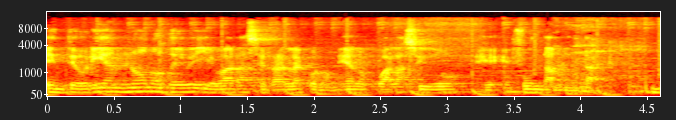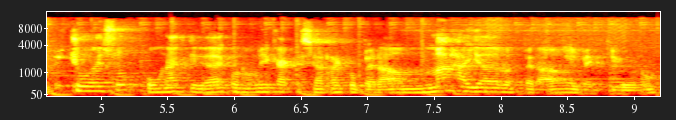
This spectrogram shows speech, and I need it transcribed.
en teoría, no nos debe llevar a cerrar la economía, lo cual ha sido eh, fundamental. Dicho eso, con una actividad económica que se ha recuperado más allá de lo esperado en el 21,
